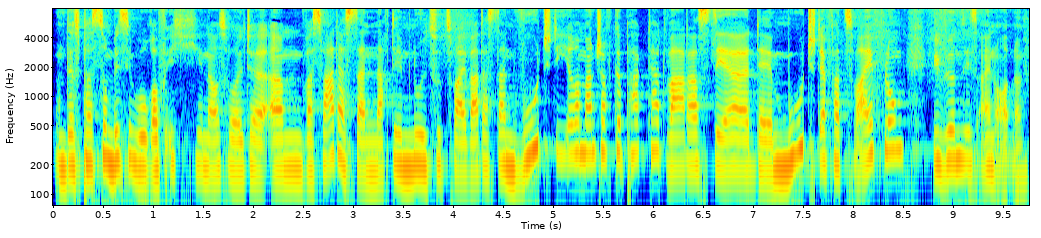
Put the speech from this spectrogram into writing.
Und das passt so ein bisschen, worauf ich hinaus wollte. Ähm, was war das dann nach dem 0 zu 2? War das dann Wut, die Ihre Mannschaft gepackt hat? War das der, der Mut der Verzweiflung? Wie würden Sie es einordnen?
